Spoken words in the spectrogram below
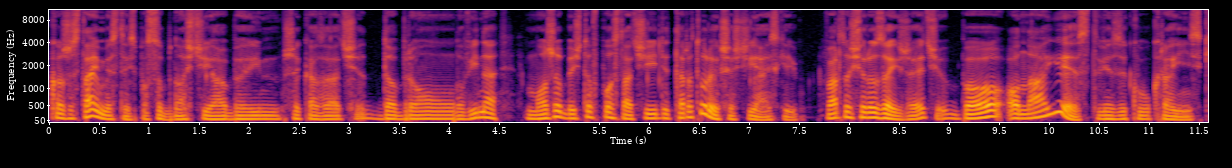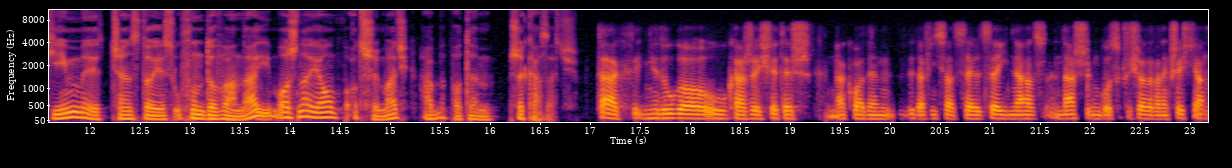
Korzystajmy z tej sposobności, aby im przekazać dobrą nowinę. Może być to w postaci literatury chrześcijańskiej. Warto się rozejrzeć, bo ona jest w języku ukraińskim, często jest ufundowana i można ją otrzymać, aby potem przekazać. Tak, niedługo ukaże się też nakładem wydawnictwa CLC i nas, naszym Głosu Prześladowanych Chrześcijan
